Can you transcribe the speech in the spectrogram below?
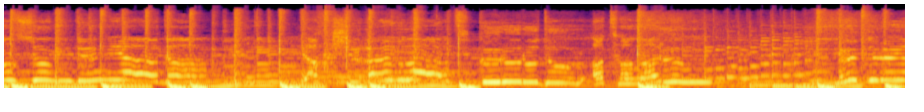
olsun dünyada Yaxşı evlat gururudur ataların Müdriyata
